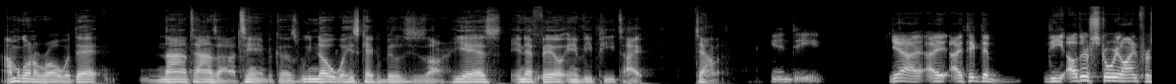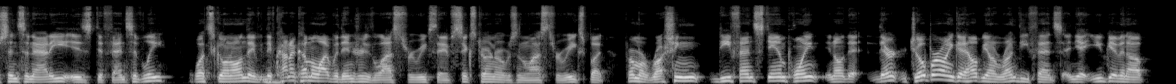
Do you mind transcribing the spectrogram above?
I'm going to roll with that nine times out of 10 because we know what his capabilities are. He has NFL MVP type talent. Indeed. Yeah, I, I think the the other storyline for Cincinnati is defensively what's going on. They've, they've mm-hmm. kind of come alive with injuries the last three weeks. They have six turnovers in the last three weeks. But from a rushing defense standpoint, you know, they're, Joe Burrow ain't going to help you on run defense. And yet you've given up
